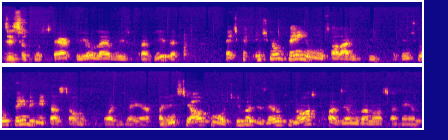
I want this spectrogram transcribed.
dizer se eu estou certo, e eu levo isso para a vida, é de que a gente não tem um salário fixo, a gente não tem limitação no que pode ganhar. A gente se automotiva dizendo que nós fazemos a nossa renda.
